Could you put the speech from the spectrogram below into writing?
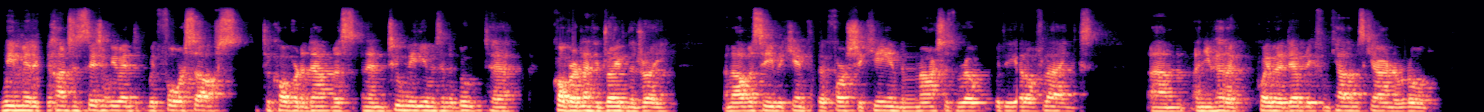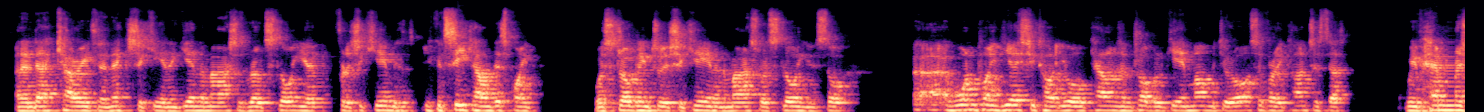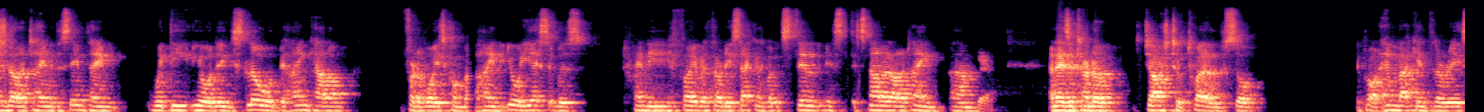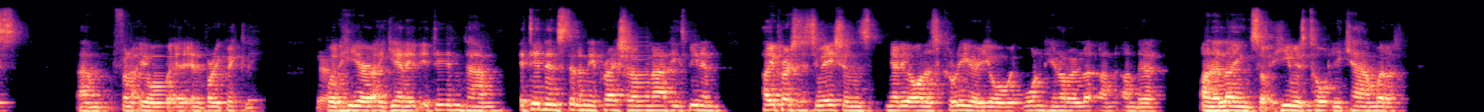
we made a conscious decision. We went with four softs to cover the dampness and then two mediums in the boot to cover Atlantic Drive in the dry. And obviously we came to the first chicane, the marshals were out with the yellow flags. Um, and you had a quite a bit of debris from Callum's car on the road. And then that carried to the next chicane. Again, the marshals were out slowing you for the chicane because you could see Callum at this point was struggling through the chicane and the marshals were slowing you. So at one point, yes, you thought, yo, Callum's in trouble, game on, but you're also very conscious that we've hemorrhaged a lot of time at the same time with the, you know, the slow behind Callum for the boys come behind. Yo, yes, it was 25 or 30 seconds, but it's still, it's, it's not a lot of time. Um, yeah. And as it turned out, Josh took 12. So it brought him back into the race um, for, you know, very quickly. Yeah. But here again, it, it didn't um, it didn't instill any pressure on Matt. He's been in high pressure situations nearly all his career, you know, one thing another on, on the on the line. So he was totally calm with it.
